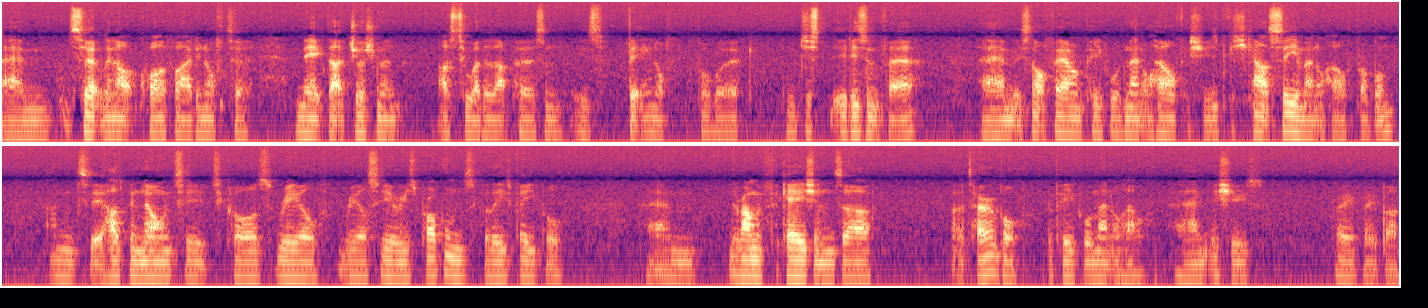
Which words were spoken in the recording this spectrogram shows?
Um, certainly not qualified enough to make that judgment as to whether that person is fit enough for work. It just it isn't fair. Um, it's not fair on people with mental health issues because you can't see a mental health problem, and it has been known to, to cause real, real serious problems for these people um, the ramifications are, are terrible for people with mental health um, issues. Very, very bad.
